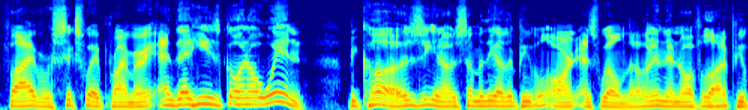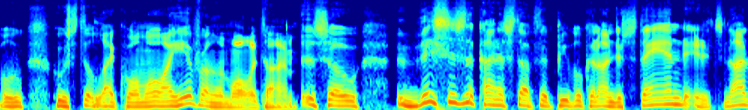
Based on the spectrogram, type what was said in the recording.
five or six way primary and that he's going to win because you know some of the other people aren't as well known, and there are an awful lot of people who who still like Cuomo. I hear from them all the time. So this is the kind of stuff that people can understand. It's not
